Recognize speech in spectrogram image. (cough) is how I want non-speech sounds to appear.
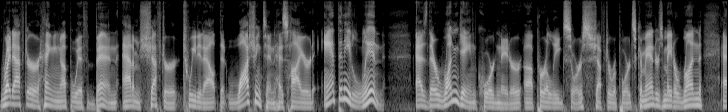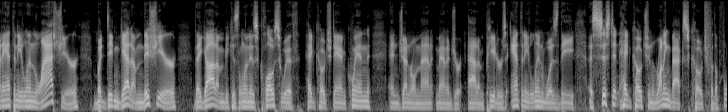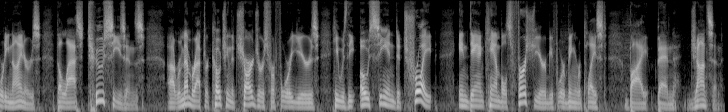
Right after hanging up with Ben, Adam Schefter tweeted out that Washington has hired Anthony Lynn as their run game coordinator, uh, per a league source. Schefter reports Commanders made a run at Anthony Lynn last year, but didn't get him. This year, they got him because Lynn is close with head coach Dan Quinn and general man- manager Adam Peters. Anthony Lynn was the assistant head coach and running backs coach for the 49ers the last two seasons. Uh, remember, after coaching the Chargers for four years, he was the OC in Detroit in Dan Campbell's first year before being replaced by Ben Johnson.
